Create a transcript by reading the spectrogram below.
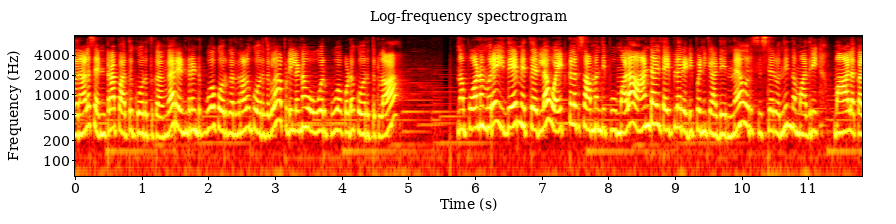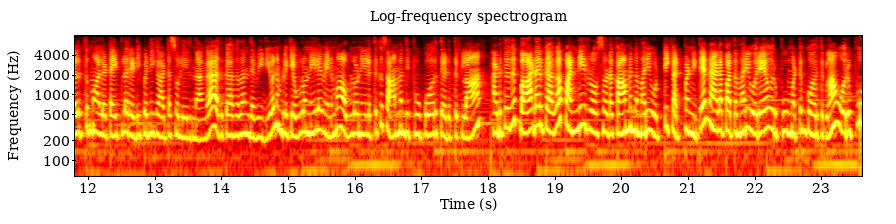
அதனால் சென்டராக பார்த்து கோர்த்துக்காங்க. ரெண்டு ரெண்டு பூவாக கோர்க்கறதுனாலும் கோர்த்துக்கலாம். அப்படி இல்லைன்னா ஒவ்வொரு பூவாக கூட கோர்த்துக்கலாம். நான் போன முறை இதே மெத்தடில் ஒயிட் கலர் சாமந்தி பூ மாலை ஆண்டாள் டைப்பில் ரெடி பண்ணி காட்டியிருந்தேன். ஒரு சிஸ்டர் வந்து இந்த மாதிரி மாலை கழுத்து மாலை டைப்பில் ரெடி பண்ணி காட்ட சொல்லியிருந்தாங்க. அதுக்காக தான் இந்த வீடியோ நம்மளுக்கு எவ்வளோ நீளம் வேணுமோ அவ்வளோ நீளத்துக்கு சாமந்தி பூ கோர்த்து எடுத்துக்கலாம். அடுத்தது பார்டருக்காக பன்னீர் ரோஸோட காம்பு இந்த மாதிரி ஒட்டி கட் பண்ணிவிட்டு மேலே பார்த்த மாதிரி ஒரே ஒரு பூ மட்டும் கோர்த்துக்கலாம். ஒரு பூ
